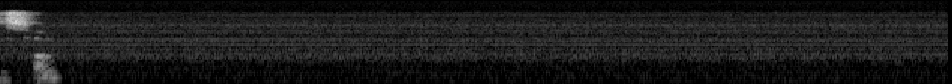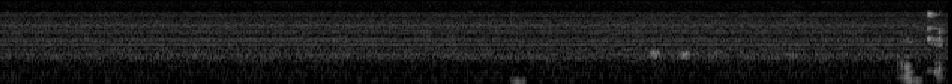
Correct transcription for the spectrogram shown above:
this one okay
